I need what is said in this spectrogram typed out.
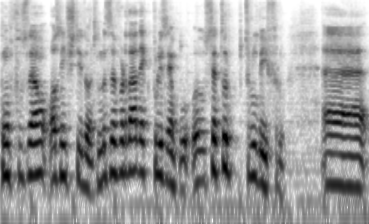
confusão aos investidores. Mas a verdade é que, por exemplo, o setor petrolífero Uh,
